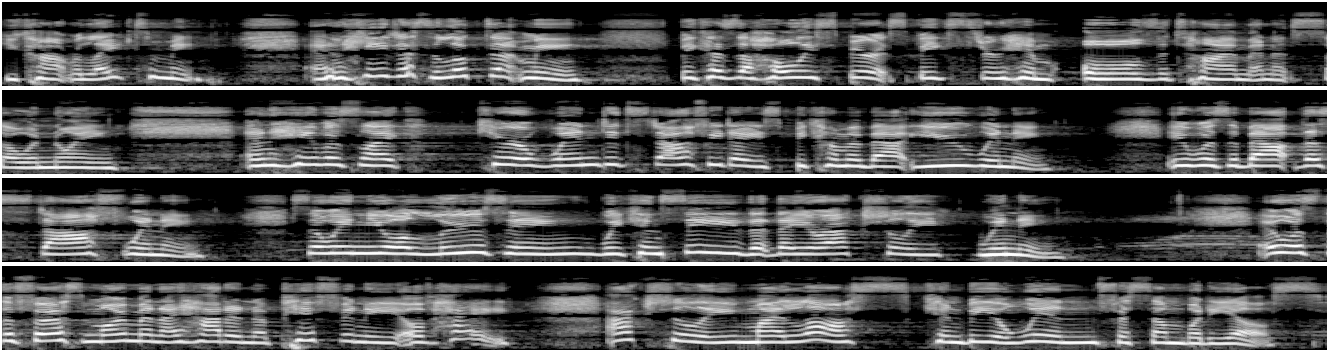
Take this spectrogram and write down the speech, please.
You can't relate to me. And he just looked at me because the Holy Spirit speaks through him all the time and it's so annoying. And he was like, Keira, when did staffy days become about you winning? It was about the staff winning. So in your losing, we can see that they are actually winning. It was the first moment I had an epiphany of, hey, actually, my loss can be a win for somebody else.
